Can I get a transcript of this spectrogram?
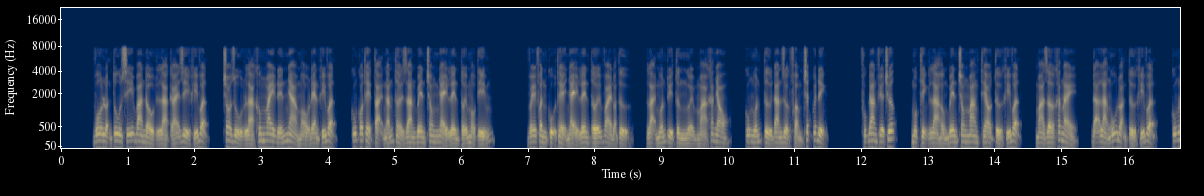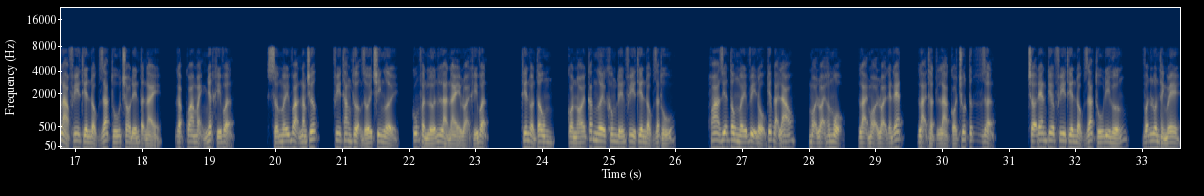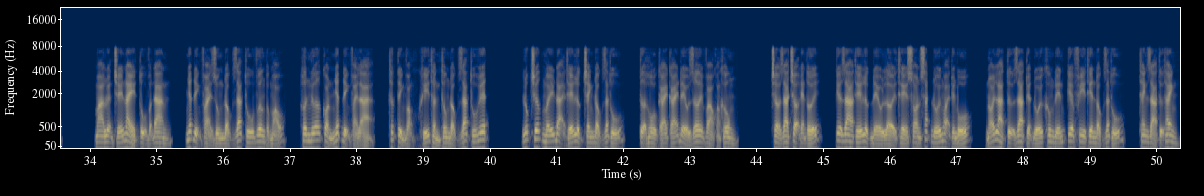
Vô luận tu sĩ ban đầu là cái gì khí vận, cho dù là không may đến nhà màu đen khí vận, cũng có thể tại ngắn thời gian bên trong nhảy lên tới màu tím. Về phần cụ thể nhảy lên tới vài đoạn tử, lại muốn tùy từng người mà khác nhau, cũng muốn từ đan dược phẩm chất quyết định. Phục đan phía trước mục thịnh là hồng bên trong mang theo tử khí vận, mà giờ khác này, đã là ngũ đoạn tử khí vận, cũng là phi thiên độc giác thú cho đến tận này, gặp qua mạnh nhất khí vận. Sớm mấy vạn năm trước, phi thăng thượng giới chi người cũng phần lớn là này loại khí vận. Thiên đoàn tông, còn nói các ngươi không đến phi thiên độc giác thú. Hoa diễn tông mấy vị độ kiếp đại lão, mọi loại hâm mộ, lại mọi loại ghen ghét, lại thật là có chút tức giận. Chợ đen kia phi thiên độc giác thú đi hướng, vẫn luôn thành mê. Mà luyện chế này tụ vận đan, nhất định phải dùng độc giác thú vương tộc máu, hơn nữa còn nhất định phải là thức tỉnh vọng khí thần thông độc giác thú huyết. Lúc trước mấy đại thế lực tranh độc giác thú, tựa hồ cái cái đều rơi vào khoảng không. Trở ra chợ đen tới, kia ra thế lực đều lợi thể son sắt đối ngoại tuyên bố, nói là tự ra tuyệt đối không đến kia phi thiên độc giác thú, thanh giả tự thanh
